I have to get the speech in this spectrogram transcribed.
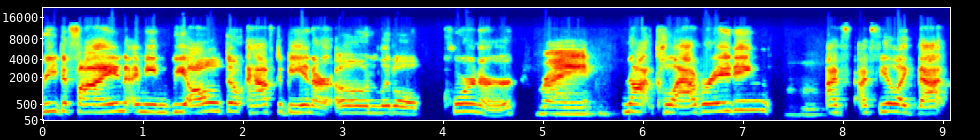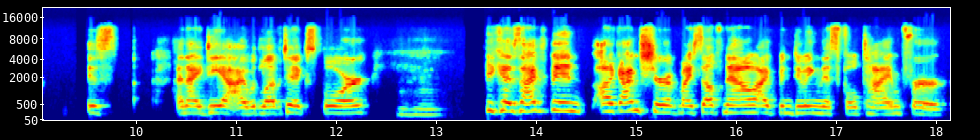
redefine i mean we all don't have to be in our own little corner Right. not collaborating Mhm. i i feel like that is an idea i would love to explore Mhm. because I've been like I'm sure of myself now. I've been doing this full time for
